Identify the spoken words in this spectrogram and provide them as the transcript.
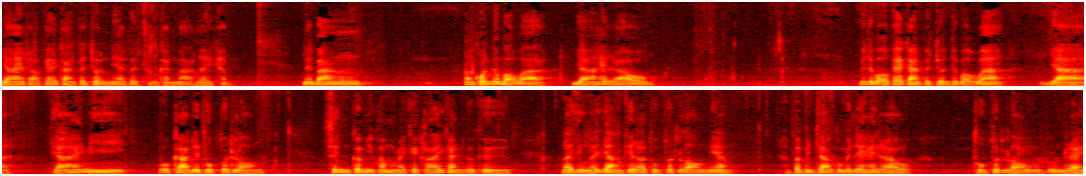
อย่าให้เราแพ้การประจนเนี่ยก็สำคัญมากเลยครับ ในบางบางคนก็บอกว่า อย่าให้เรา ไม่ได้บอกแพ้การประจนแต่บอกว่า อย่าอย่าให้มีโอกาสได้ถูกทดลอง ซึ่งก็มีความหมายคล้าย ๆ กันก็คือ หลายสิ่งหลายอย่างที่เราถูกทดลองเนี่ยพระเป็นเจ้าก็ไม่ได้ให้เราถูกทดลองรุนแรง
